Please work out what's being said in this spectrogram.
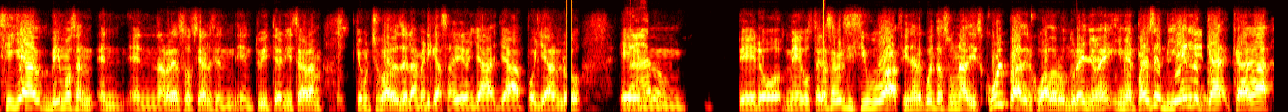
sí ya vimos en, las redes sociales, en, Twitter, en Instagram, que muchos jugadores de la América salieron ya, ya a apoyarlo. Claro pero me gustaría saber si sí hubo a final de cuentas una disculpa del jugador hondureño, ¿eh? Y me parece bien que, haga,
